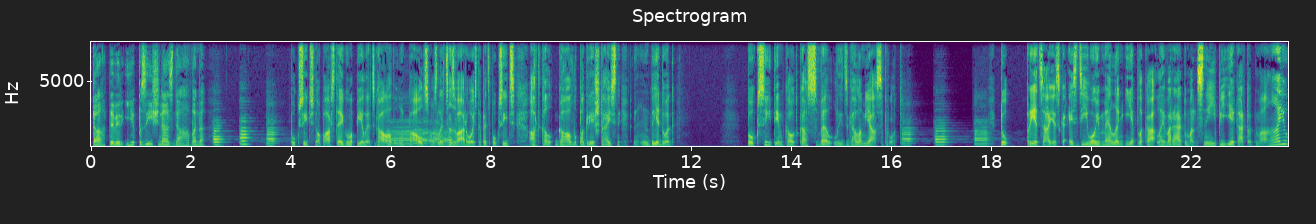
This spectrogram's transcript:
Tā tev ir iepazīšanās dāvana. Puksītis no pārsteiguma pieliec galvu, un Pauls mazliet sazvērojas, tāpēc Puksītis atkal galvu pagriež taisni. Piedod! Puksītim kaut kas vēl līdz galam jāsaprot. Tu priecājies, ka es dzīvoju meleņu ieplakā, lai varētu man snīpī iekārtot māju?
